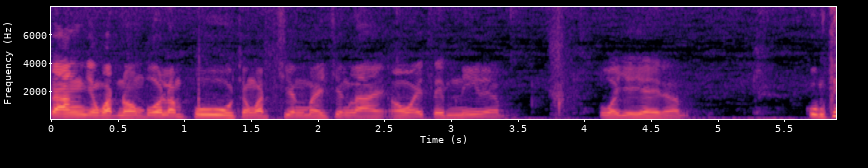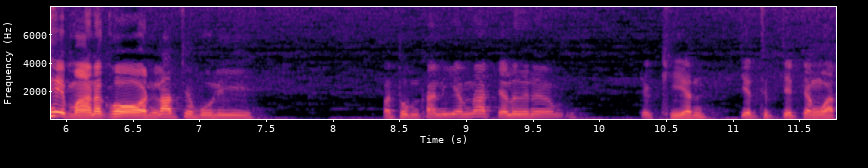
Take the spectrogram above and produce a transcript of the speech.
ตรัง จังหวัดหนองบัวลำพู จังหวัดเชียงใหม่ เชียงราย เอาไว้เต็มนี้นะครับ ตัวใหญ่ๆนะครับ กรุงเทพมหานคร ราชบุรี ปทุมธานีอำนาจเจริญนะครับ จะเขียน 77 จังหวัด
